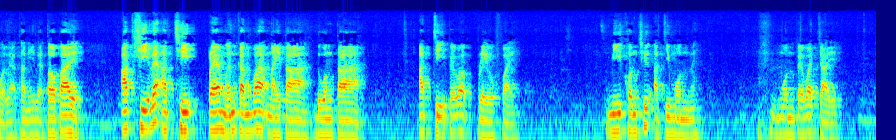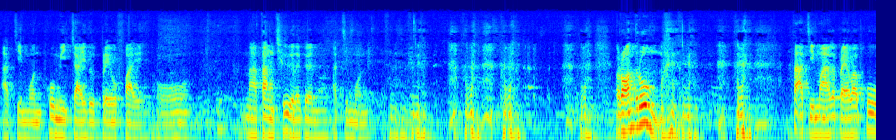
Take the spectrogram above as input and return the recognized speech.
หมดแล้วเท่านี้แหละต่อไป อักขิและอัจฉิแปลเหมือนกันว่าในตาดวงตา อัจจิแปลว่าเปลวไฟ มีคนชื่ออัจจิมนไหมมนแปลว่าใจ อัจจิมนผู้มีใจดุดเปลวไฟ โอ้น่าตั้งชื่อเหลือเกิน อัจจิมนร้อนรุ่ม ถ้าอาจิมาก็แปลว่าผู้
